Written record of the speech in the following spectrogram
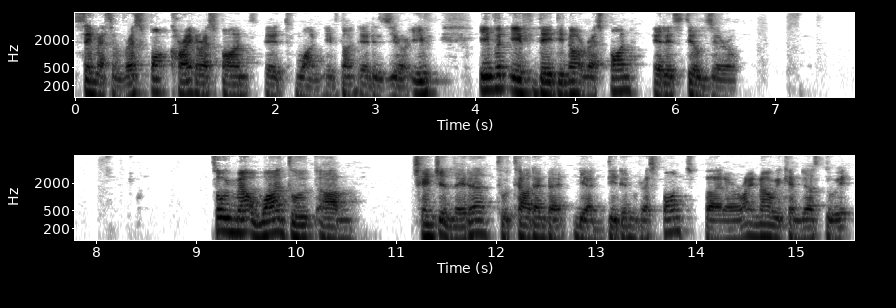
same as a response, correct response, it's one. If not, it is zero. If, even if they did not respond, it is still zero. So we might want to um, change it later to tell them that they didn't respond. But uh, right now we can just do it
